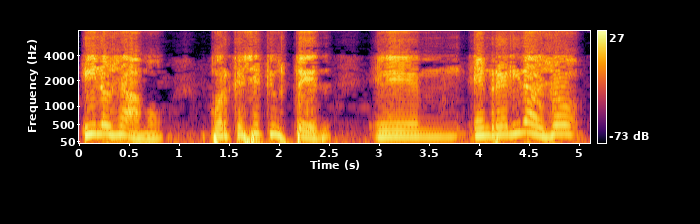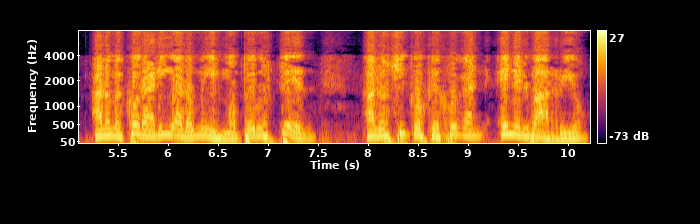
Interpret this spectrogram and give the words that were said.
y lo llamo porque sé que usted, eh, en realidad yo a lo mejor haría lo mismo, pero usted a los chicos que juegan en el barrio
